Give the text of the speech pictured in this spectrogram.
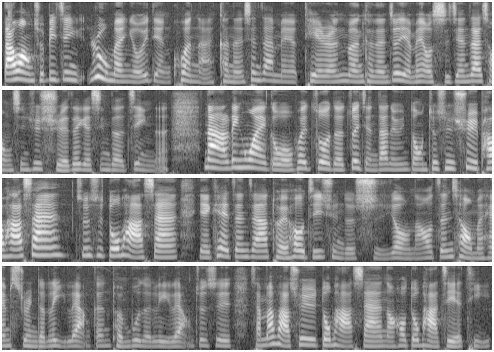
打网球，毕竟入门有一点困难，可能现在没有铁人们，可能就也没有时间再重新去学这个新的技能。那另外一个我会做的最简单的运动，就是去爬爬山，就是多爬山，也可以增加腿后肌群的使用，然后增强我们 hamstring 的力量跟臀部的力量，就是想办法去多爬山，然后多爬阶梯，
